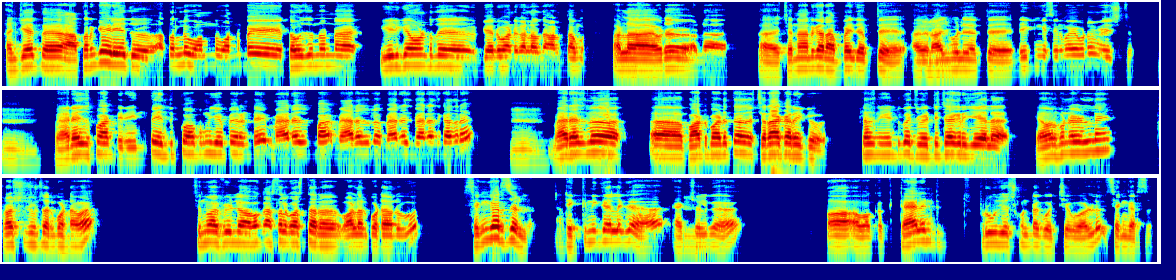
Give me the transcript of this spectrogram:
అంచేత అతనికే లేదు. అతనిలో వన్ వన్ బై థౌజండ్ ఉన్న వీడికే ఉంటుంది కీరవాణి వాళ్ళ వాళ్ళ తమ్ము- వాళ్ళ ఎవడో వాళ్ళ చిన్నాన్న గారు అబ్బాయి చెప్తే అది Hmm. రాజమౌళి చెప్తే నీకు ఇంక సినిమా ఇవ్వడం వేస్ట్. మ్యారేజ్ పార్టీ ఇంత ఎందుకు కోపంగా చెప్పారంటే మ్యారేజ్ మ్యారేజ్లో మ్యారేజ్ మ్యారేజ్ కదరా? మ్యారేజ్లో పాట పాడితే అది చిరాక నీకు. ప్లస్ నీ ఇంటికి వచ్చి వెట్టి చాకరీ చేయాలా? ఏమనుకున్నాడు వీళ్ళని? ప్రాస్టిట్యూట్స్ అనుకుంటావా సినిమా ఫీల్డ్లో అవకాశాలకు వస్తారు వాళ్ళు అనుకుంటావు నువ్వు? సింగర్స్ వీళ్ళు టెక్నికల్గా యాక్చువల్గా ఒక టాలెంట్ ప్రూవ్ చేసుకుంటాకు వచ్చేవాళ్ళు సింగర్స్.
